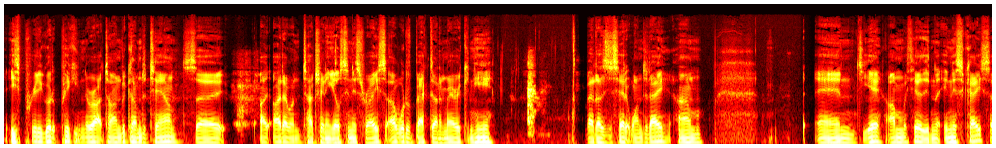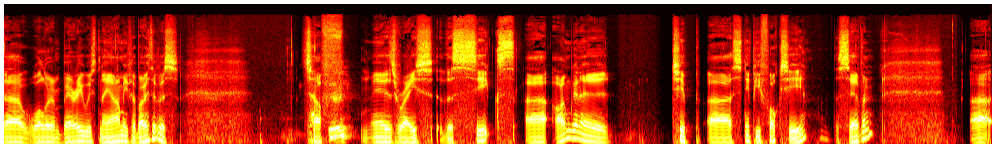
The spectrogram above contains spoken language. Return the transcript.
he's pretty good at picking the right time to come to town. So I, I don't want to touch anything else in this race. I would have backed an American here, but as you said, it won today. Um, and yeah, I'm with you in, in this case. Uh, Waller and Berry with Naomi for both of us. Tough yeah. mares race, the six. Uh, I'm going to tip uh, Snippy Fox here, the seven uh,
